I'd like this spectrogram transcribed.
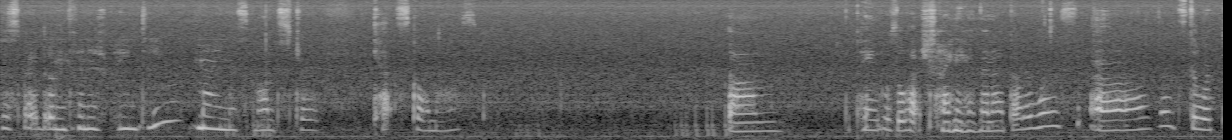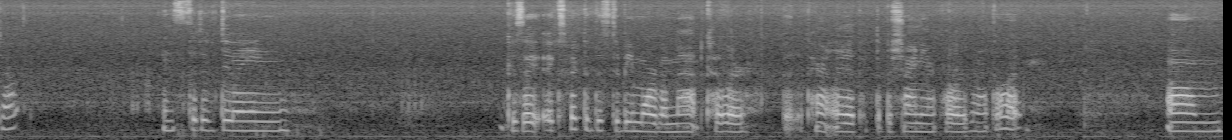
just got done finished painting Miss Monster cat skull mask. Um, the paint was a lot shinier than I thought it was, uh, but it still worked out. Instead of doing, because I expected this to be more of a matte color, but apparently I picked up a shinier color than I thought. Um,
